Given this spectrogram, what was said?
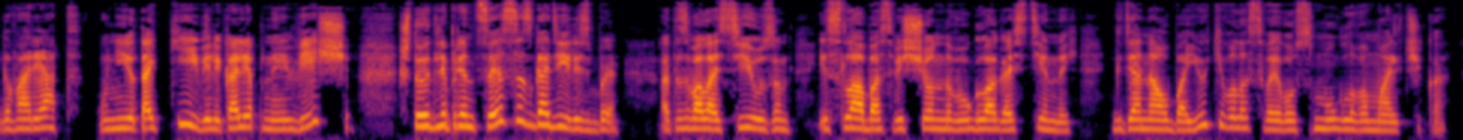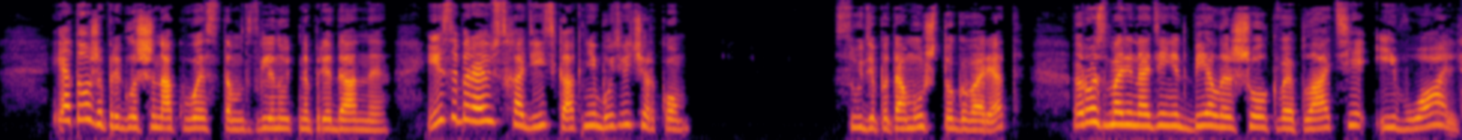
Говорят, у нее такие великолепные вещи, что и для принцессы сгодились бы, — отозвалась Сьюзан из слабо освещенного угла гостиной, где она убаюкивала своего смуглого мальчика. Я тоже приглашена к Уэстам взглянуть на приданное и собираюсь сходить как-нибудь вечерком. Судя по тому, что говорят, Розмари наденет белое шелковое платье и вуаль,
